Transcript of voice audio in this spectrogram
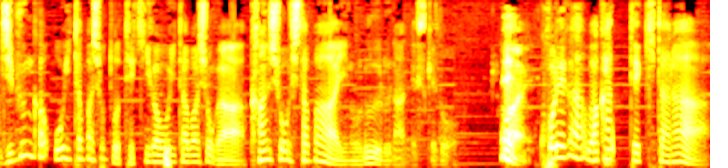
自分が置いた場所と敵が置いた場所が干渉した場合のルールなんですけど、ええはい。これが分かってきたら、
